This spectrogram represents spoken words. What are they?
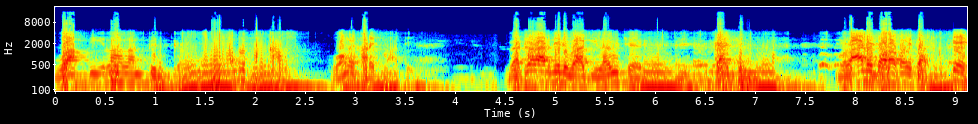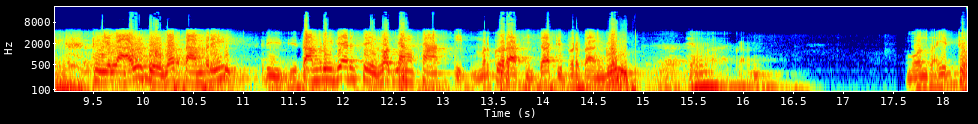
Wakilah langsung jauh. Terus sakral. Wonge karismatik. Gak ada arti wakilah jari. Kan Mulai ada cara kok itu. Oke, kilau sobat tamri ridi. Tamridi adalah segot yang sakit. Mereka ora bisa dipertanggung jawabkan. Mohon saya itu.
